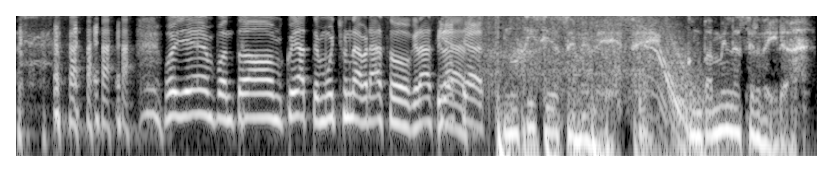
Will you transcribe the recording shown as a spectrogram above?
Muy bien, Pontón. Cuídate mucho. Un abrazo. Gracias. Gracias. Noticias MBS con Pamela Cerdeira.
